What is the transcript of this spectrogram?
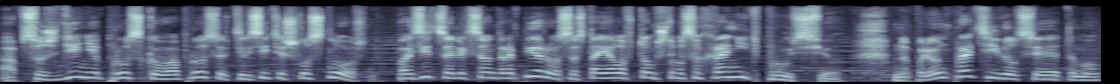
Обсуждение прусского вопроса в Тильзите шло сложно. Позиция Александра I состояла в том, чтобы сохранить Пруссию. Наполеон противился этому.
